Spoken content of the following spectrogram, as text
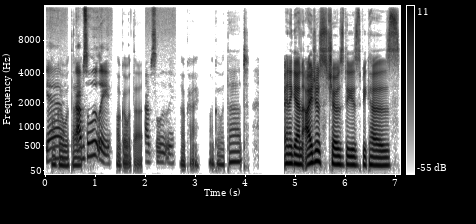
yeah i'll go with that absolutely i'll go with that absolutely okay i'll go with that and again i just chose these because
